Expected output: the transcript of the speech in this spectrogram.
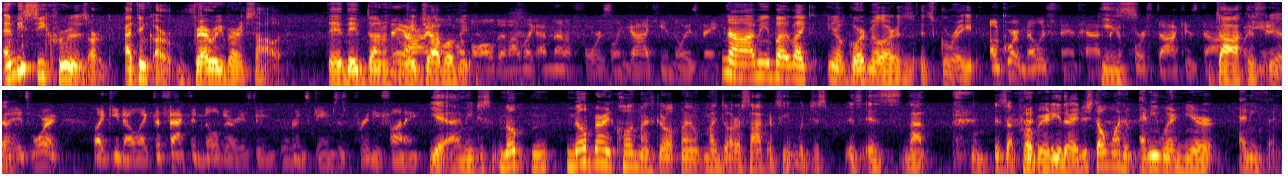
NBC crews are I think are very very solid. They they've done a They great are, job of it. all them. I'm like, I'm not a Forsling guy. He annoys me. No, I mean, but like you know, Gord Miller is is great. Oh, Gordon Miller's fantastic. He's- of course, Doc is Doc. Doc is- know, yeah. It's more like you know, like the fact that Milbury is doing Bruins games is pretty funny. Yeah, I mean, just Mil- Milbury calling my girl my, my daughter's soccer team would just is, is not is appropriate either. I just don't want him anywhere near anything.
